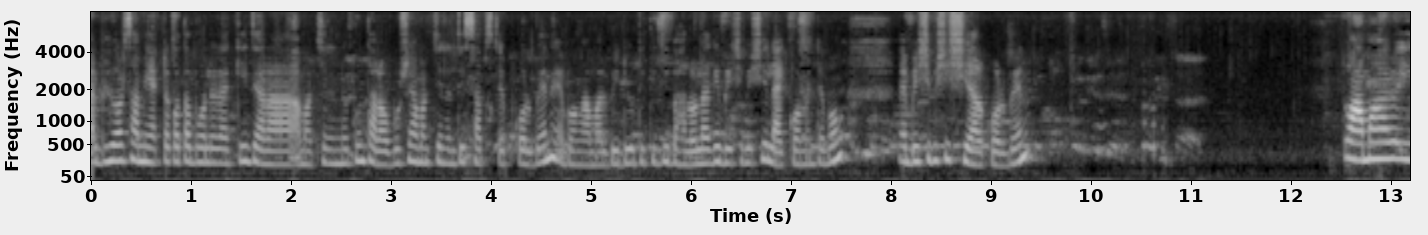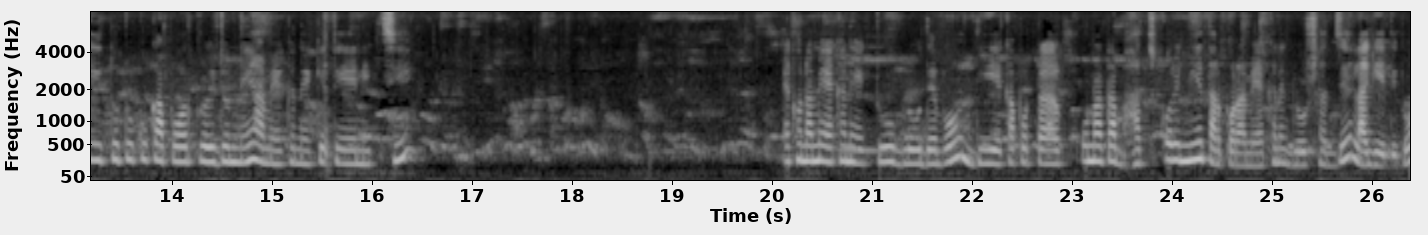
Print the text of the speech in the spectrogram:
আর ভিউয়ার্স আমি একটা কথা বলে রাখি, যারা আমার চ্যানেল নতুন, তারা অবশ্যই আমার চ্যানেলটি সাবস্ক্রাইব করবেন এবং আমার ভিডিওটি যদি ভালো লাগে, বেশি বেশি লাইক কমেন্ট এবং বেশি বেশি শেয়ার করবেন। তো আমার এইটুকু কাপড় প্রয়োজন নেই, আমি এখানে কেটে নিচ্ছি। এখন আমি এখানে একটু গ্লু দেব, দিয়ে কাপড়টা কোনাটা ভাঁজ করে নিয়ে তারপর আমি এখানে গ্লুর সাহায্যে লাগিয়ে দিব।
